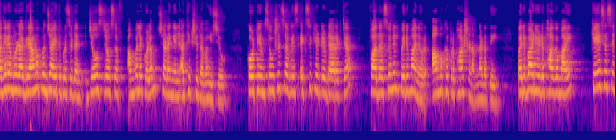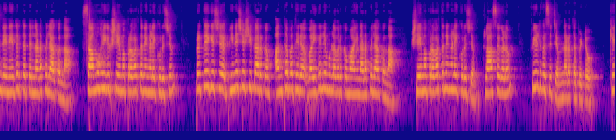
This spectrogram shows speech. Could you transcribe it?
അതിരമ്പുഴ ഗ്രാമപഞ്ചായത്ത് പ്രസിഡന്റ് ജോസ് ജോസഫ് അമ്പലക്കുളം ചടങ്ങിൽ അധ്യക്ഷത വഹിച്ചു. Kottayam social service executive director father Sunil Perumanoor ആമുഖ പ്രഭാഷണം നടത്തി. പരിപാടിയുടെ ഭാഗമായി കെ എസ് എസിന്റെ നേതൃത്വത്തിൽ നടപ്പിലാക്കുന്ന സാമൂഹിക ക്ഷേമ പ്രവർത്തനങ്ങളെക്കുറിച്ചും പ്രത്യേകിച്ച് ഭിന്നശേഷിക്കാർക്കും അന്ധബധിര വൈകല്യമുള്ളവർക്കുമായി നടപ്പിലാക്കുന്ന ക്ഷേമ പ്രവർത്തനങ്ങളെക്കുറിച്ചും ക്ലാസുകളും ഫീൽഡ് വിസിറ്റും നടത്തപ്പെട്ടു. K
